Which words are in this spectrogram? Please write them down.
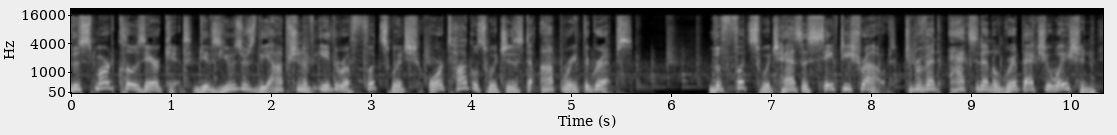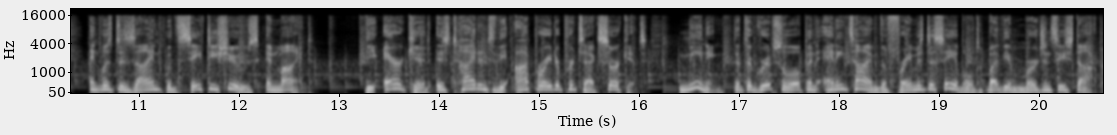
The Smart Close Air Kit gives users the option of either a foot switch or toggle switches to operate the grips. The foot switch has a safety shroud to prevent accidental grip actuation and was designed with safety shoes in mind. The Air Kit is tied into the Operator Protect circuit, meaning that the grips will open anytime the frame is disabled by the emergency stop.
